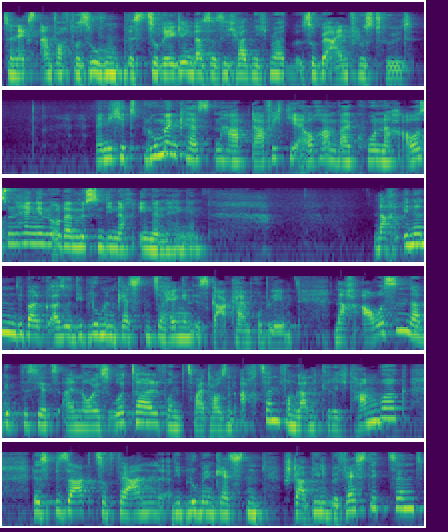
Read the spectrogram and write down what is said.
Zunächst einfach versuchen, das zu regeln, dass er sich halt nicht mehr so beeinflusst fühlt. Wenn ich jetzt Blumenkästen habe, darf ich die auch am Balkon nach außen hängen oder müssen die nach innen hängen? Nach innen die, also die Blumenkästen zu hängen, ist gar kein Problem. Nach außen, da gibt es jetzt ein neues Urteil von 2018 vom Landgericht Hamburg. Das besagt, sofern die Blumenkästen stabil befestigt sind,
